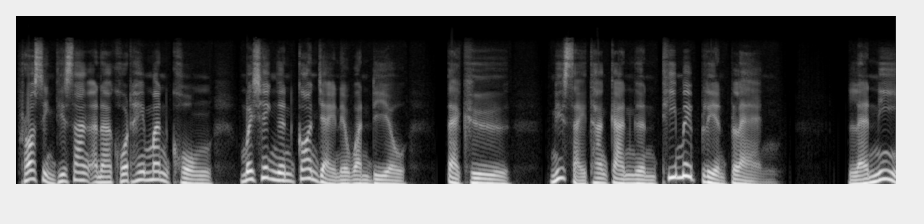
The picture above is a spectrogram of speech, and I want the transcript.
เพราะสิ่งที่สร้างอนาคตให้มั่นคง ไม่ใช่เงินก้อนใหญ่ในวันเดียว แต่คือ นิสัยทางการเงินที่ไม่เปลี่ยนแปลง และนี่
